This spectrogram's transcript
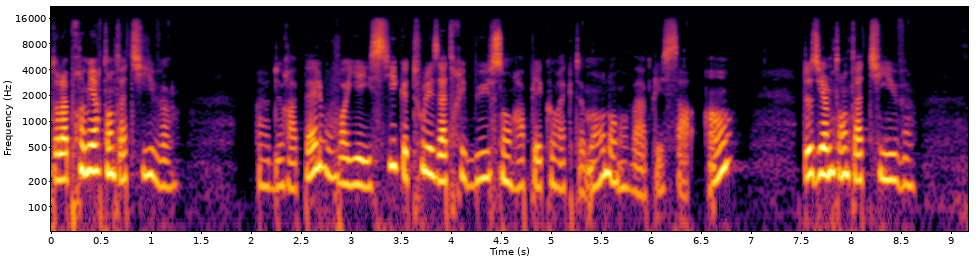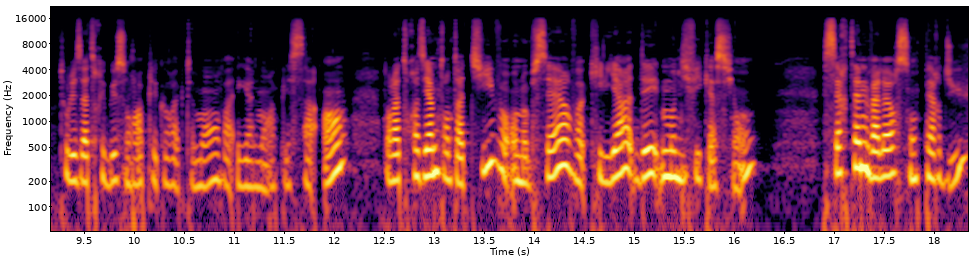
Dans la première tentative euh, de rappel, vous voyez ici que tous les attributs sont rappelés correctement, donc on va appeler ça 1. Deuxième tentative, tous les attributs sont rappelés correctement, on va également appeler ça 1. Dans la troisième tentative, on observe qu'il y a des modifications. Certaines valeurs sont perdues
